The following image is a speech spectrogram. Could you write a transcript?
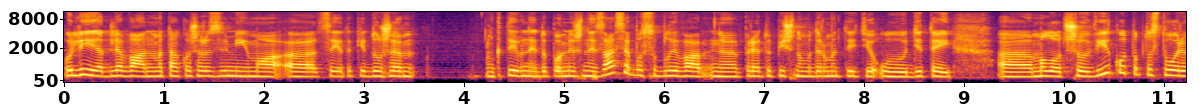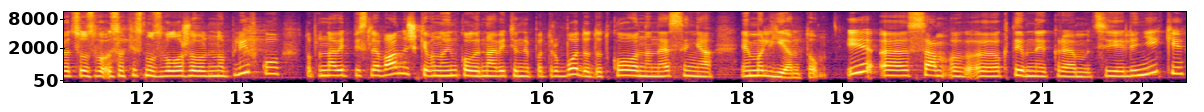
Олія для ванн, ми також розуміємо, е, це є такий дуже активний допоміжний засіб, особливо е, при атопічному дерматиті у дітей е, молодшого віку, тобто створює цю захисну зволожувальну плівку. Тобто навіть після ванночки воно інколи навіть і не потребує додаткового нанесення емольєнту. І сам активний крем цієї лінійки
